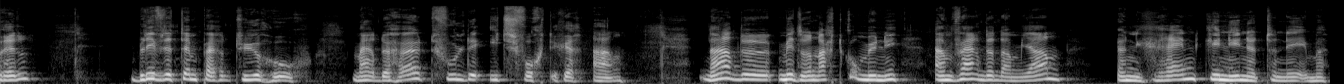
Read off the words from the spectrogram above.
April bleef de temperatuur hoog, maar de huid voelde iets vochtiger aan. Na de middernachtcommunie aanvaarde Damiaan een grein kinine te nemen,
